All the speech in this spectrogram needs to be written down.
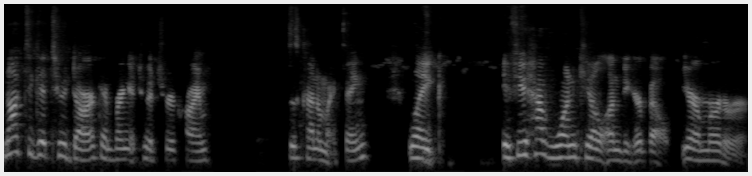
not to get too dark and bring it to a true crime is kind of my thing hmm. like if you have one kill under your belt you're a murderer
